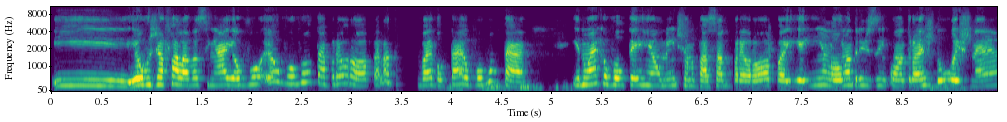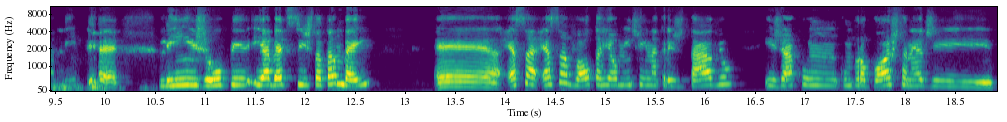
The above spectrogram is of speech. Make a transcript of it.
e eu já falava assim, ah, eu vou, eu vou voltar para a Europa. Ela vai voltar, eu vou voltar. E não é que eu voltei realmente ano passado para a Europa e aí em Londres encontro as duas, né? Lin, Jupe e a Beticista também. É, essa, essa volta realmente é inacreditável e já com, com proposta né, de,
